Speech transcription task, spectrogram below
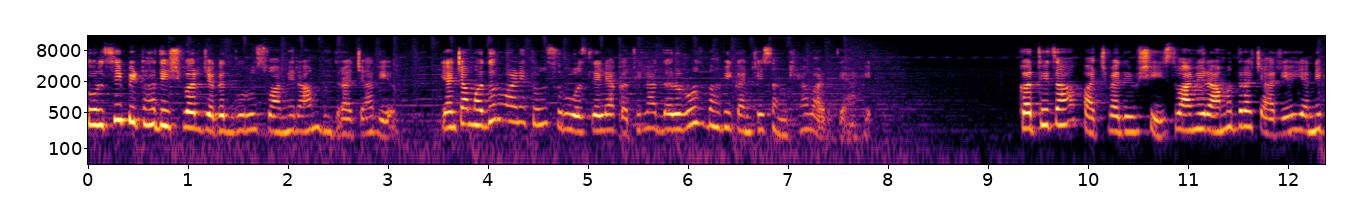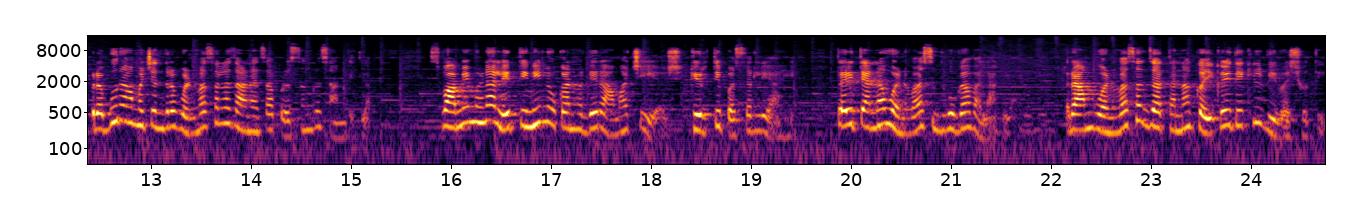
तुलसी पीठाधीश्वर जगद्गुरू स्वामी रामभद्राचार्य यांच्या मधुरवाणीतून सुरू असलेल्या कथेला दररोज भाविकांची संख्या वाढते आहे. कथेचा पाचव्या दिवशी स्वामी रामभद्राचार्य यांनी प्रभू रामचंद्र वनवासाला जाण्याचा प्रसंग सांगितला. स्वामी म्हणाले तिन्ही लोकांमध्ये रामाची यश कीर्ती पसरली आहे. तरी त्यांना वनवास भोगावा लागला. राम वनवासात जाताना कैकई देखील विवश होती.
